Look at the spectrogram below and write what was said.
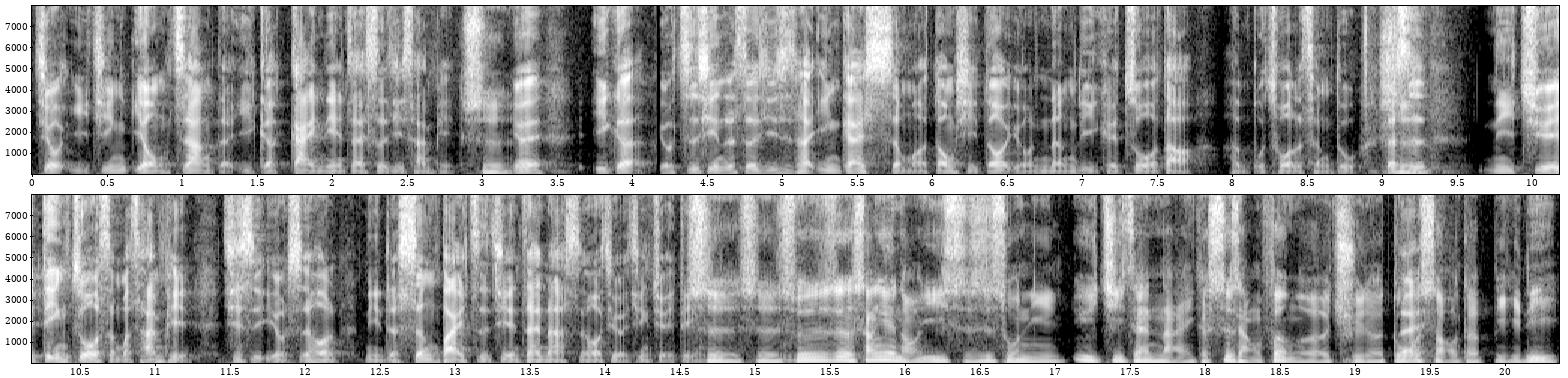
就已经用这样的一个概念在设计产品。是因为一个有自信的设计师，他应该什么东西都有能力可以做到很不错的程度，但是。你决定做什么产品，其实有时候你的胜败之间在那时候就已经决定。是是，所以这个商业脑意思是说，你预计在哪一个市场份额取得多少的比例，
